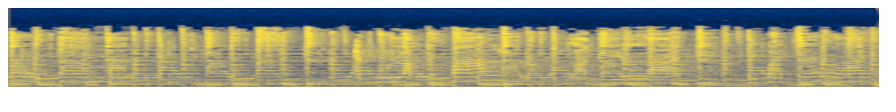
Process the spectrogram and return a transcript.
pertama. Eh bulak balik lagi-lagi dibaca lagi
